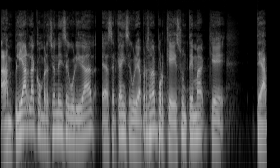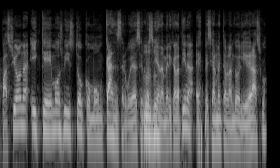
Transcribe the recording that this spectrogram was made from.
ampliar la conversión de inseguridad acerca de inseguridad personal porque es un tema que te apasiona y que hemos visto como un cáncer, voy a decirlo así, en América Latina, especialmente hablando de liderazgo.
